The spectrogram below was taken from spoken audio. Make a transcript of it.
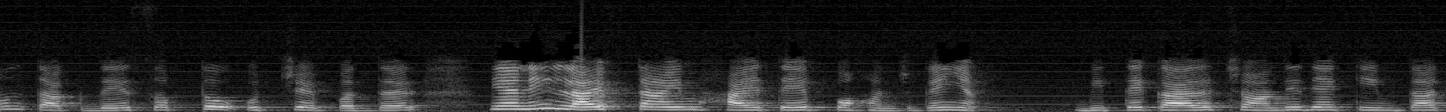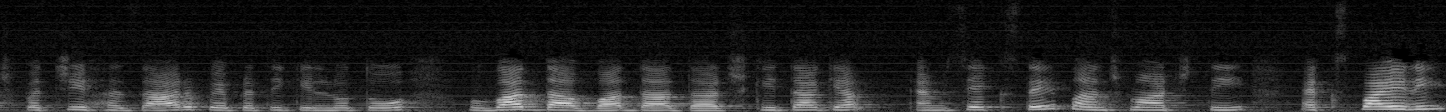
ਹੁਣ ਤੱਕ ਦੇ ਸਭ ਤੋਂ ਉੱਚੇ ਪੱਧਰ ਯਾਨੀ ਲਾਈਫ ਟਾਈਮ ਹਾਈ ਤੇ ਪਹੁੰਚ ਗਈਆਂ। ਬੀਤੇ ਕੱਲ ਚਾਂਦੀ ਦੀਆਂ ਕੀਮਤਾਂ 'ਚ 25000 ਰੁਪਏ ਪ੍ਰਤੀ ਕਿਲੋ ਤੋਂ ਵੱਧ ਦਾ ਵਾਧਾ ਦਰਜ ਕੀਤਾ ਗਿਆ। ਐਮਸੀਐਕਸ ਤੇ 5 ਮਾਰਚ ਦੀ ਐਕਸਪਾਇਰੀ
